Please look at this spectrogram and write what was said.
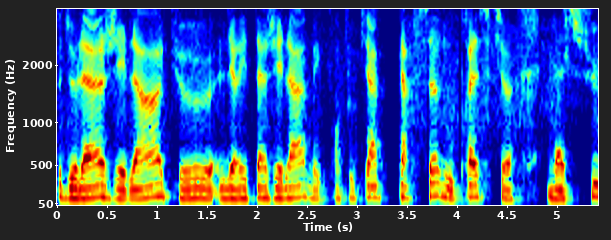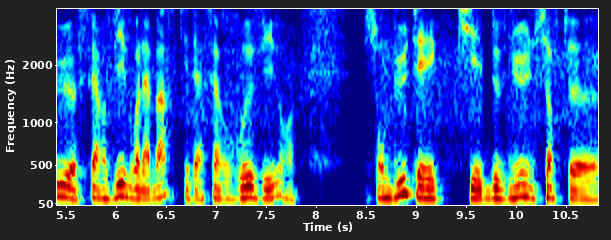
de l'âge est là, que l'héritage est là, mais qu'en tout cas personne ou presque n'a su faire vivre la marque et la faire revivre. Son but et qui est devenu une sorte euh,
